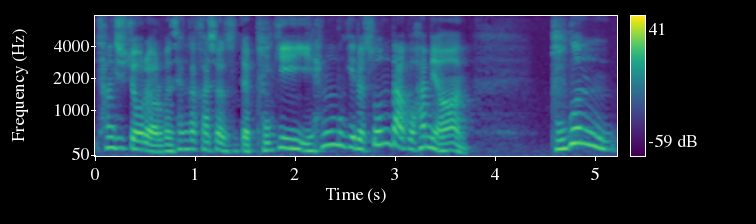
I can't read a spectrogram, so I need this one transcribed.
상식적으로 여러분 생각하셨을 때 북이 이 핵무기를 쏜다고 하면 북은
